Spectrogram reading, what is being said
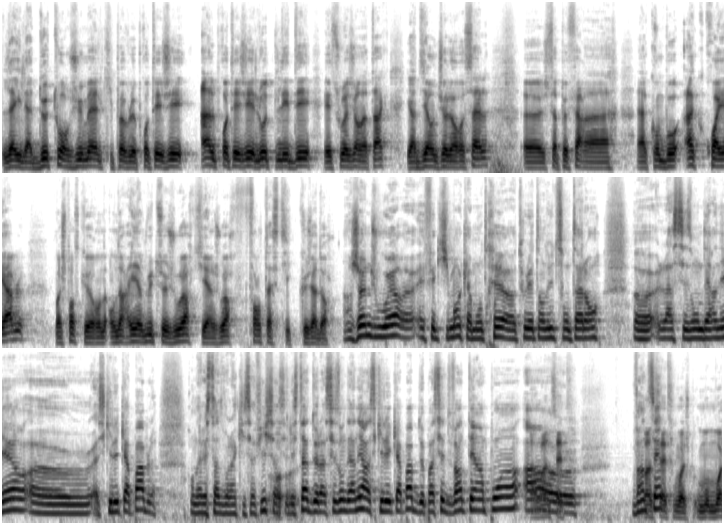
Là, il a deux tours jumelles qui peuvent le protéger. Un le protéger, l'autre l'aider et le soulager en attaque. Il y a D'Angelo Russell. Euh, ça peut faire un, un combo incroyable. Moi, je pense qu'on n'a rien vu de ce joueur qui est un joueur fantastique, que j'adore. Un jeune joueur, euh, effectivement, qui a montré euh, tout l'étendue de son talent euh, la saison dernière. Est-ce qu'il est capable? On a les stats voilà, qui s'affichent, ça, c'est les stats de la saison dernière. Est-ce qu'il est capable de passer de 21 points à. 27. 27, moi, je, moi,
